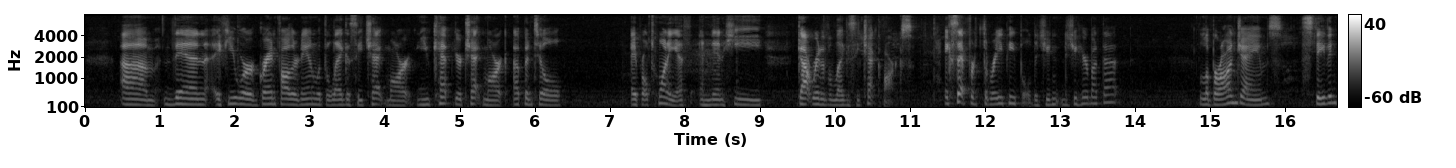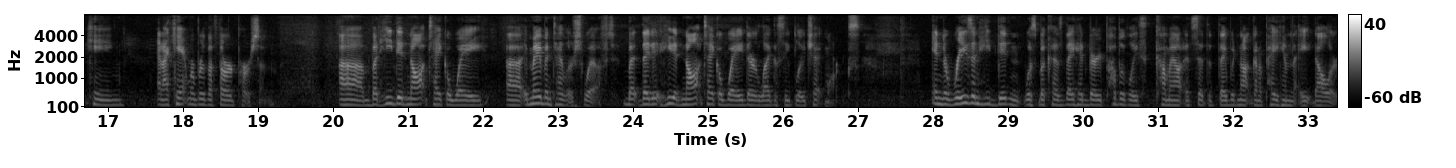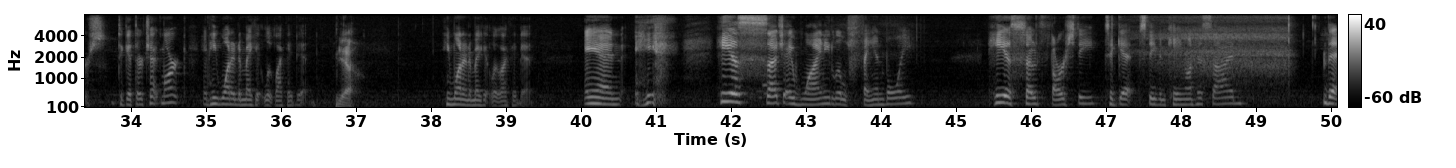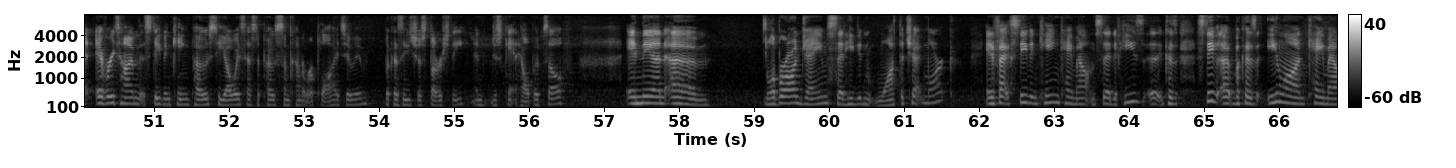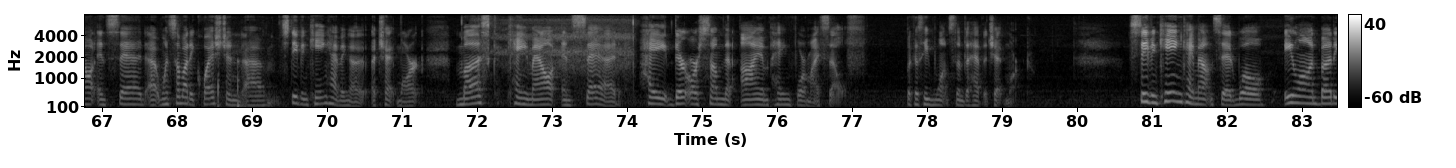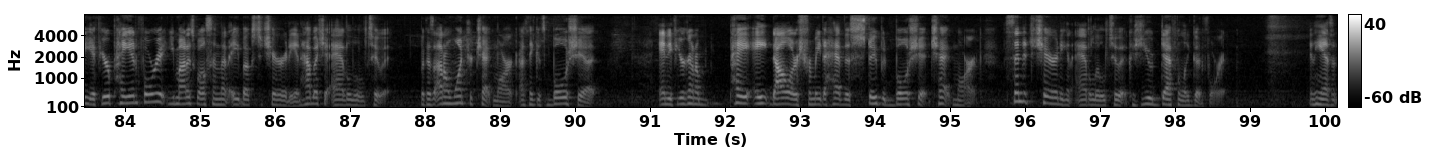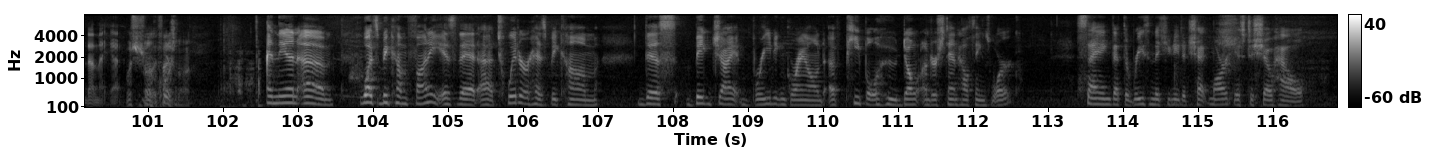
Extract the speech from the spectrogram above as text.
um, then if you were grandfathered in with the legacy check mark, you kept your check mark up until April 20th, and then he got rid of the legacy check marks, except for three people. Did you did you hear about that? LeBron James, Stephen King, and I can't remember the third person. Um, but he did not take away. Uh, it may have been Taylor Swift, but they did, he did not take away their legacy blue check marks. And the reason he didn't was because they had very publicly come out and said that they were not going to pay him the eight dollars to get their check mark, and he wanted to make it look like they did. Yeah. He wanted to make it look like they did. And he he is such a whiny little fanboy. He is so thirsty to get Stephen King on his side that every time that Stephen King posts, he always has to post some kind of reply to him because he's just thirsty and just can't help himself. And then um, LeBron James said he didn't want the check mark. And in fact, Stephen King came out and said if he's because Steve uh, because Elon came out and said uh, when somebody questioned um, Stephen King having a, a check mark, Musk came out and said, "Hey, there are some that I am paying for myself because he wants them to have the check mark." Stephen King came out and said, "Well, Elon, buddy, if you're paying for it, you might as well send that eight bucks to charity. And how about you add a little to it? Because I don't want your check mark. I think it's bullshit. And if you're gonna pay eight dollars for me to have this stupid bullshit check mark, send it to charity and add a little to it because you're definitely good for it." And he hasn't done that yet, which is really of course not. And then um, what's become funny is that uh, Twitter has become this big giant breeding ground of people who don't understand how things work, saying that the reason that you need a check mark is to show how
